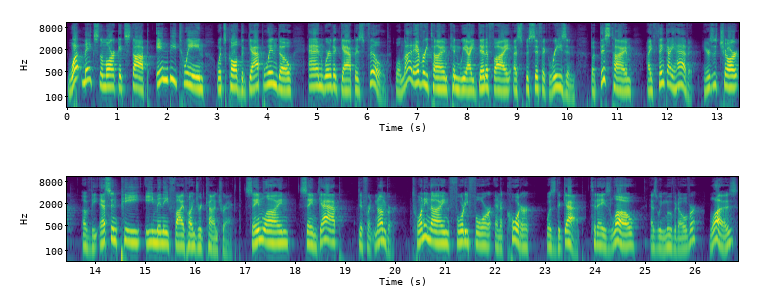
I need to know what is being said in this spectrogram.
What makes the market stop in between what's called the gap window and where the gap is filled? Well, not every time can we identify a specific reason, but this time I think I have it. Here's a chart of the S&P E-mini 500 contract. Same line, same gap, different number. 29.44 and a quarter was the gap. Today's low, as we move it over, was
